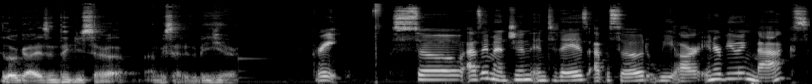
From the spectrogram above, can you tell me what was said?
Hello, guys, and thank you, Sarah. I'm excited to be here. Great. So, as I mentioned in today's episode, we are interviewing Max,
